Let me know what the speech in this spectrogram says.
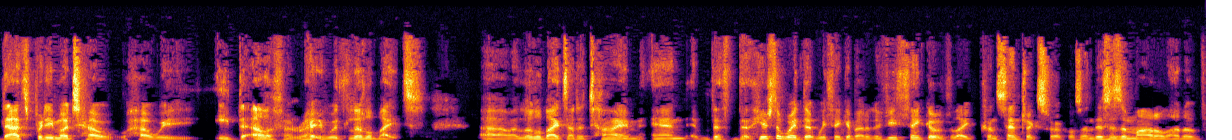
that's pretty much how how we eat the elephant right with little bites uh, little bites at a time. And the, the, here's the way that we think about it. If you think of like concentric circles and this is a model out of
